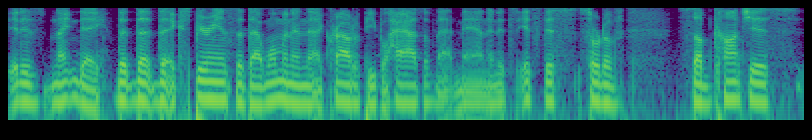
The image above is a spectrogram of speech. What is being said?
it is night and day. The the the experience that that woman and that crowd of people has of that man. And it's it's this sort of subconscious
